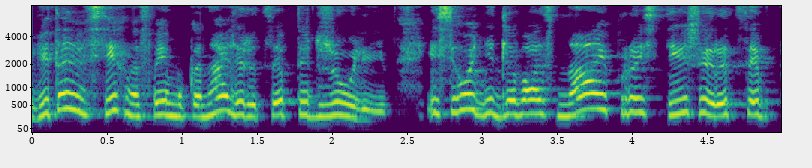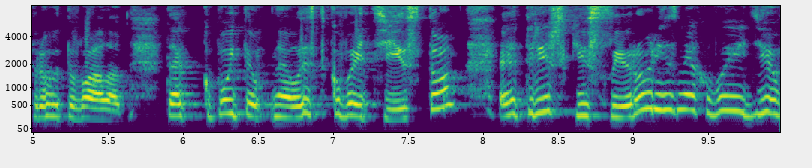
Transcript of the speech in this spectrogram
Вітаю всіх на своєму каналі Рецепти Джулії. І сьогодні для вас найпростіший рецепт приготувала. Так, купуйте е, листкове тісто, е, трішки сиру різних видів,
